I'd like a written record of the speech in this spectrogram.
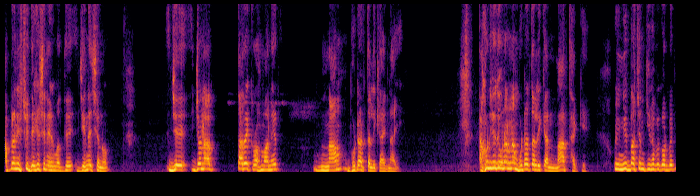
আপনারা নিশ্চয়ই দেখেছেন এর মধ্যে, জেনেছেনও, যে জনাব তারেক রহমানের নাম ভোটার তালিকায় নাই। এখন যদি ওনার নাম ভোটার তালিকা না থাকে, উনি নির্বাচন কীভাবে করবেন?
